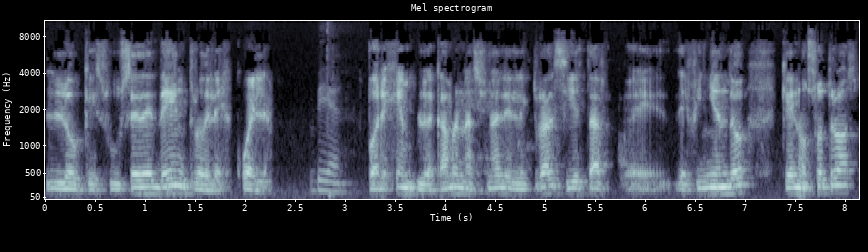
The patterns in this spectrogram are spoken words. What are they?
lo que sucede dentro de la escuela. Bien. Por ejemplo, la Cámara Nacional Electoral sí está eh, definiendo que nosotros,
